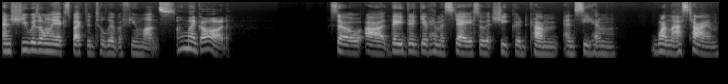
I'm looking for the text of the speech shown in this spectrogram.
And she was only expected to live a few months. oh my god. So uh, they did give him a stay so that she could come and see him one last time.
